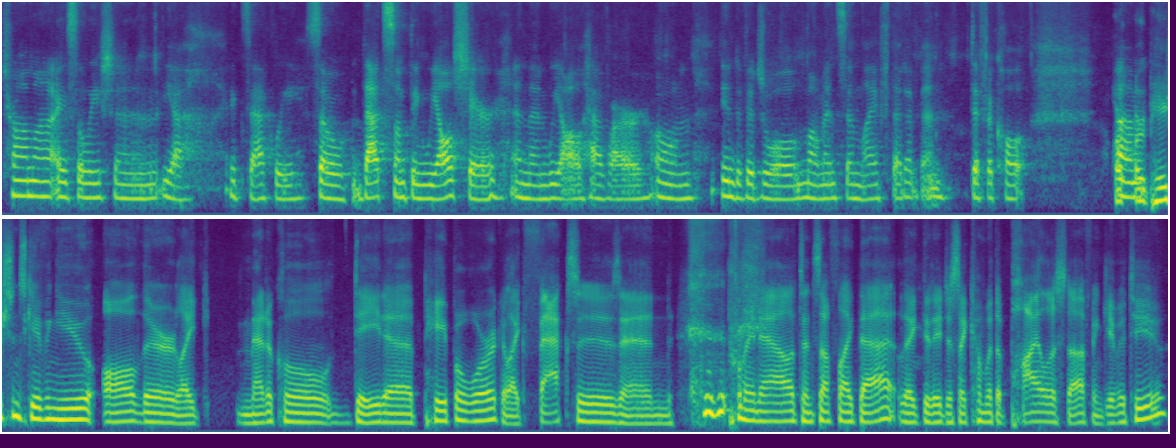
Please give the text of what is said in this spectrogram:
trauma isolation yeah exactly. So that's something we all share. And then we all have our own individual moments in life that have been difficult. Are, um, are patients giving you all their like medical data paperwork or like faxes and printouts and stuff like that? Like, do they just like come with a pile of stuff and give it to you?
